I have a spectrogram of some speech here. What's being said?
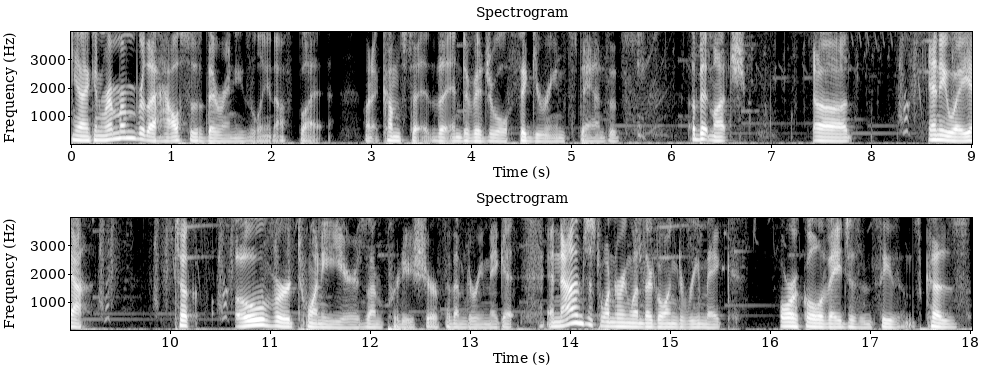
Yeah, I can remember the houses they're in easily enough, but when it comes to the individual figurine stands, it's a bit much. Uh, anyway, yeah. Took over 20 years, I'm pretty sure, for them to remake it. And now I'm just wondering when they're going to remake Oracle of Ages and Seasons, because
